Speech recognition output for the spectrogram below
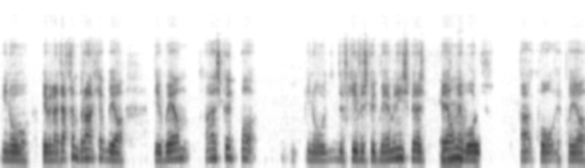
You know, maybe in a different bracket where they weren't as good, but you know they've gave us good memories. Whereas Yeah. Bellamy was that quality player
